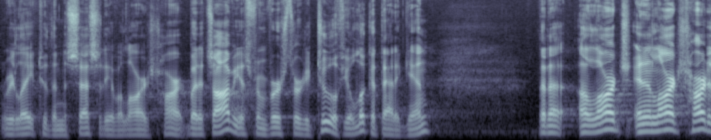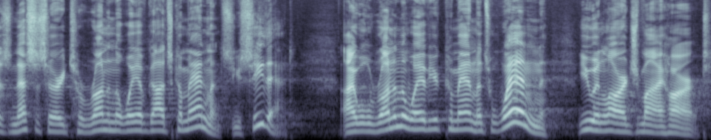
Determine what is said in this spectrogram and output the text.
relate to the necessity of a large heart, but it's obvious from verse 32, if you look at that again that a, a large, an enlarged heart is necessary to run in the way of God's commandments. You see that. I will run in the way of your commandments when you enlarge my heart.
